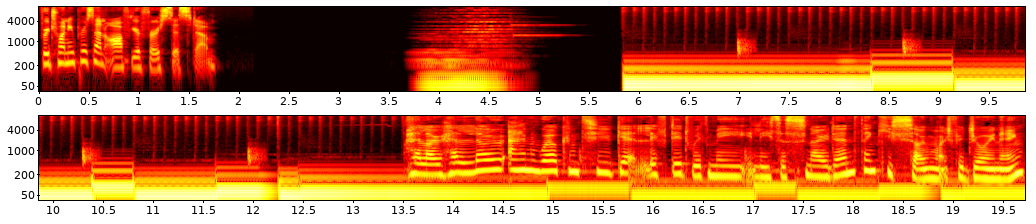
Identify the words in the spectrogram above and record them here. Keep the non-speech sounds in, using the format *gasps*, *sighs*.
for 20% off your first system. Hello, hello, and welcome to Get Lifted with me, Lisa Snowden. Thank you so much for joining.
